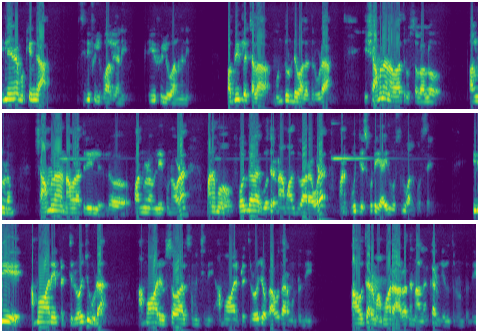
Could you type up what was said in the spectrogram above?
ఇలా ముఖ్యంగా సినీ ఫీల్డ్ వాళ్ళు కానీ టీవీ ఫీల్డ్ వాళ్ళు కానీ పబ్లిక్లో చాలా ముందు ఉండే వాళ్ళందరూ కూడా ఈ శ్యామల నవరాత్రి ఉత్సవాల్లో పాల్గొనడం శ్యామల నవరాత్రిలో పాల్గొనడం లేకున్నా కూడా మనము ఫోన్ ద్వారా గోత్రనామాల ద్వారా కూడా మనం పూజ చేసుకుంటే ఈ ఐదు వస్తువులు వాళ్ళకి వస్తాయి. ఇది అమ్మవారి ప్రతిరోజు కూడా అమ్మవారి ఉత్సవాలకు సంబంధించింది. అమ్మవారి ప్రతిరోజు ఒక అవతారం ఉంటుంది. ఆ అవతారం అమ్మవారి ఆరాధన అలంకారం జరుగుతూ ఉంటుంది.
